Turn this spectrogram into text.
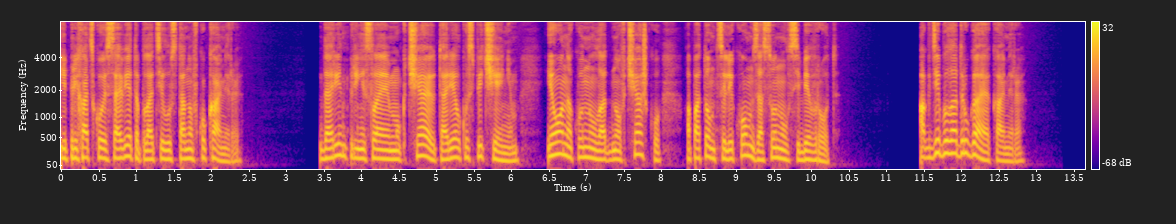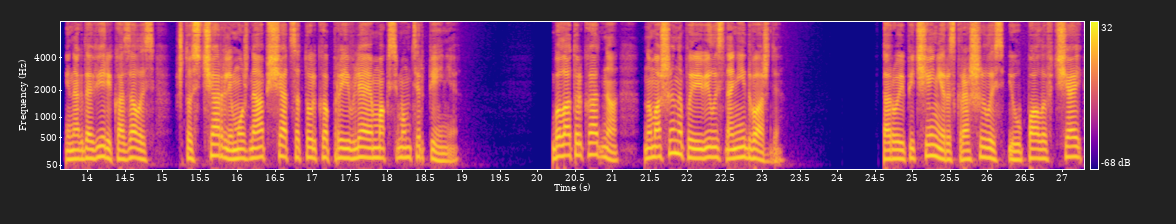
и приходской совет оплатил установку камеры. Дарин принесла ему к чаю тарелку с печеньем, и он окунул одно в чашку, а потом целиком засунул себе в рот. А где была другая камера? Иногда Вере казалось, что с Чарли можно общаться, только проявляя максимум терпения. Была только одна, но машина появилась на ней дважды. Второе печенье раскрошилось и упало в чай,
